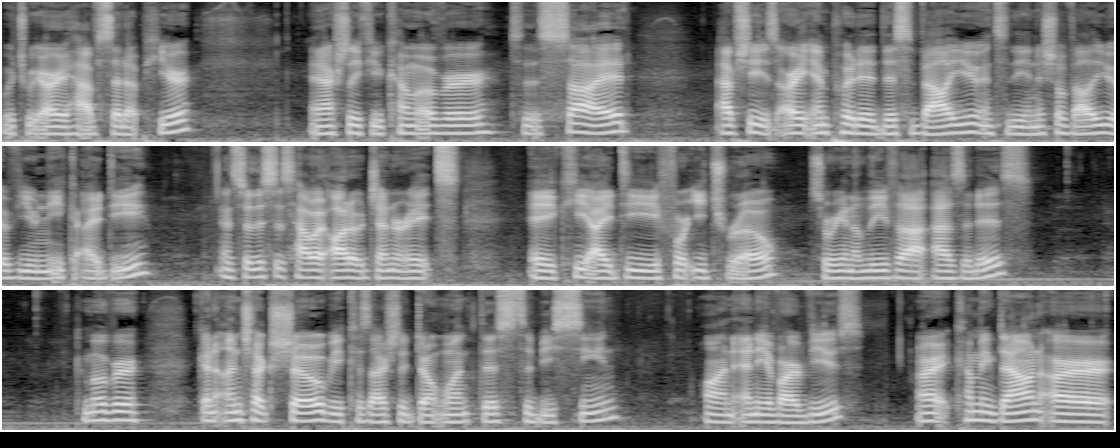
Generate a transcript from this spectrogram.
which we already have set up here. And actually, if you come over to the side, AppSheet has already inputted this value into the initial value of unique ID. And so this is how it auto generates a key ID for each row. So we're going to leave that as it is. Come over, going to uncheck show because I actually don't want this to be seen on any of our views. All right, coming down our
